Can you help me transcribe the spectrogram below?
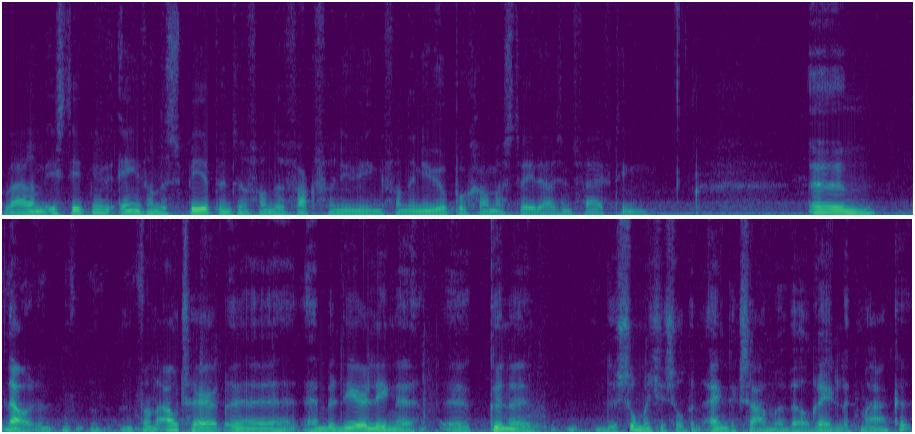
Waarom is dit nu een van de speerpunten van de vakvernieuwing van de nieuwe programma's 2015? Ehm, nou, van oudsher eh, hebben leerlingen eh, kunnen de sommetjes op een eindexamen wel redelijk maken.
